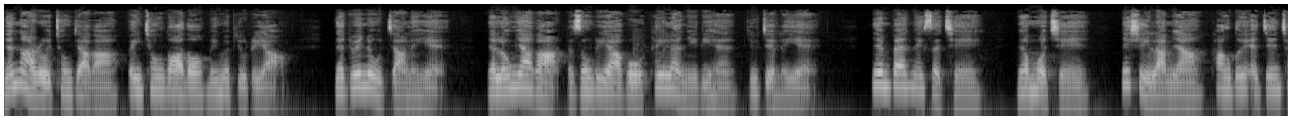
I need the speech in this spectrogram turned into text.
မျက်နှာတို့ချုံကြကပိန်ချုံသွားသောမိမပြူတစ်ယောက်မျက်တွင်းတို့ကြားလျက်မျက်လုံးများကတစုံတရာကိုထိတ်လန့်နေသည်ဟန်ပြုကျလျက်ညှဉ်းပန်းနှိပ်စက်ခြင်းမျက်မှော့ခြင်းညှစ်ရှည်လာများထောင်သွင်းအကျဉ်းချ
